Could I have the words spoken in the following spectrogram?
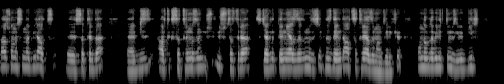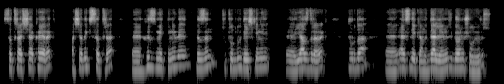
Daha sonrasında bir alt e, satırda e, biz artık satırımızın üst, üst satıra sıcaklık değerini yazdırdığımız için hız değerini de alt satıra yazdırmamız gerekiyor. Onu da burada belirttiğimiz gibi bir satır aşağı kayarak aşağıdaki satıra e, hız metnini ve hızın tutulduğu değişkeni e, yazdırarak burada e, LCD ekranda değerlerimizi görmüş oluyoruz.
